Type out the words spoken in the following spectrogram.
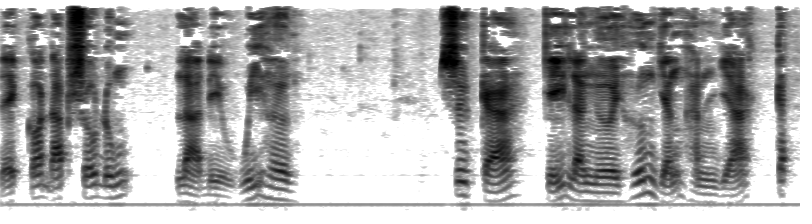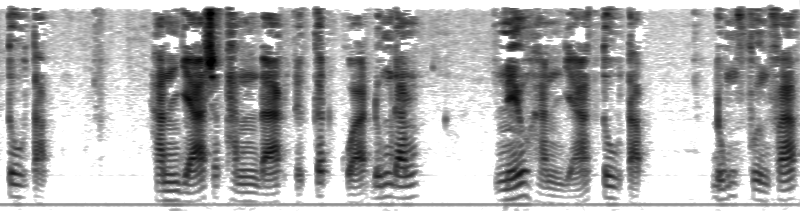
để có đáp số đúng là điều quý hơn. Sư cả chỉ là người hướng dẫn hành giả cách tu tập. Hành giả sẽ thành đạt được kết quả đúng đắn nếu hành giả tu tập đúng phương pháp.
